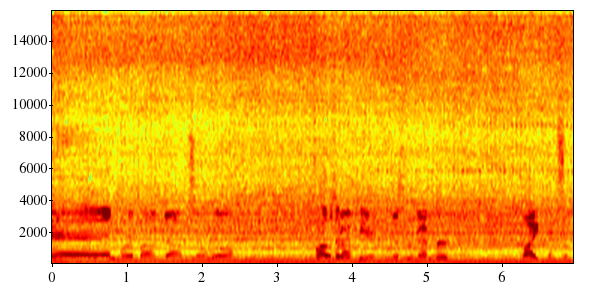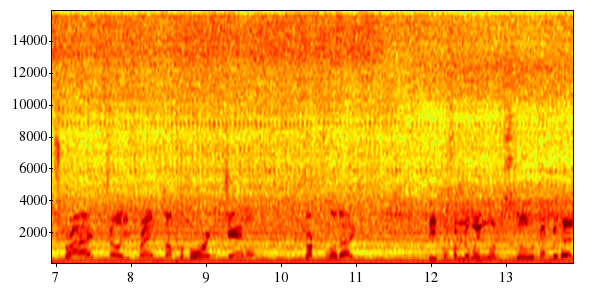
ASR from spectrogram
And we're about done, so we'll close it up here. Just remember, like and subscribe, tell your friends, I'm the Boring Channel, Truck Floodite. People from New England still remember that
